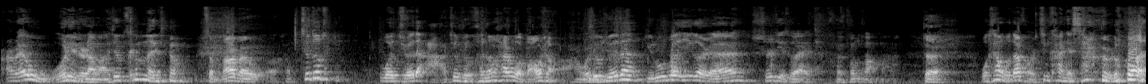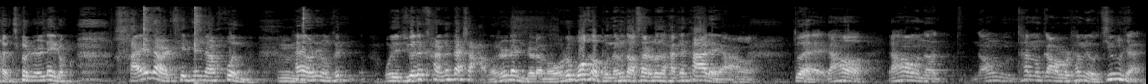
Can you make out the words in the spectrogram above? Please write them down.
二百五，你知道吗？就根本就 怎么二百五？这都，我觉得啊，就是可能还是我保守啊，我就觉得，比如说一个人十几岁很疯狂嘛，对，我看五道口净看这三十多的，就是那种还在那儿天天在那儿混呢，嗯还有那种跟我就觉得看着跟大傻子似的，你知道吗？我说我可不能到三十多岁还跟他这样，啊，对，然后然后呢，然后他们告诉他们有精神，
